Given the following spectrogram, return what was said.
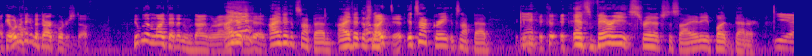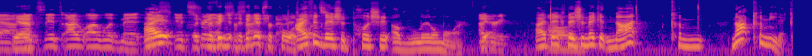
Okay, what do we think of the Dark Order stuff? People didn't like that ending Dynamite. Right? I I think did. I think it's not bad. I think it's I not. liked it. It's not great. It's not bad. It could, Eh. be, it could, it could, It's very straight edge society, but better. Yeah, Yeah. it's it's I, I will admit it's, I- it's Like, straight the edge vign- the vignettes were cool. I was. think they should push it a little more. Yeah. Agreed. I think they Um, should make it not com- not comedic.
